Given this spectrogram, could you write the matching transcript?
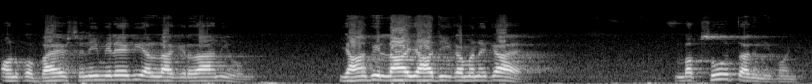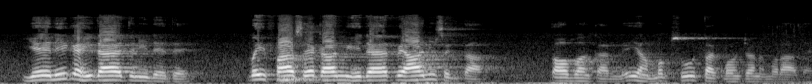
ان کو بحث نہیں ملے گی، اللہ کی رضا نہیں ہوگی۔ یہاں بھی لا یادی کا من کیا ہے؟ مقصود تک نہیں پہنچ۔ یہ نہیں کہ ہدایت نہیں دیتے۔ بھائی فاسق آدمی ہدایت پہ آ نہیں سکتا۔ توبہ کر لے، یہاں مقصود تک پہنچانا مراد ہے۔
